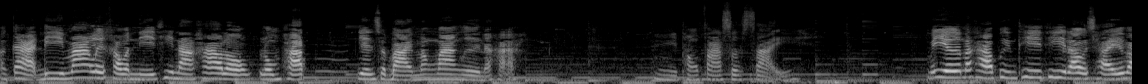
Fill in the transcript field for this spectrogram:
อากาศดีมากเลยค่ะวันนี้ที่นาข้าวเราลมพัดเย็นสบายมาก ๆ เลยนะคะนี่ท้องฟ้าสดใส ไม่เยอะนะคะ พื้นที่ที่เราใช้หว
